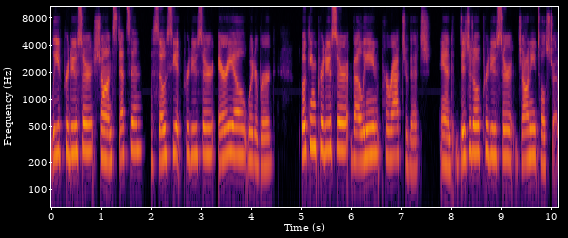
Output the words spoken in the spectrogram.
Lead producer Sean Stetson, associate producer Ariel Witterberg, booking producer Valine Parachevich, and digital producer Johnny Tolstrup.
